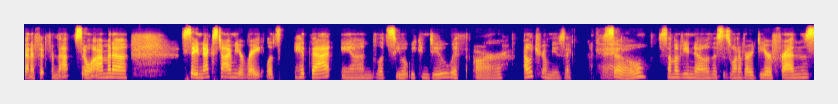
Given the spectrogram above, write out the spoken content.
benefit from that. So I'm gonna say next time you're right let's hit that and let's see what we can do with our outro music. Okay. So some of you know this is one of our dear friends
